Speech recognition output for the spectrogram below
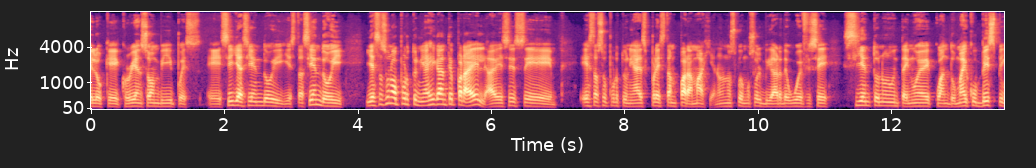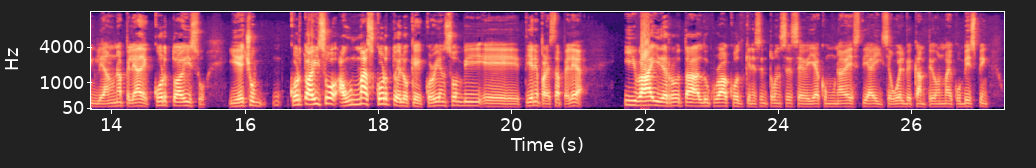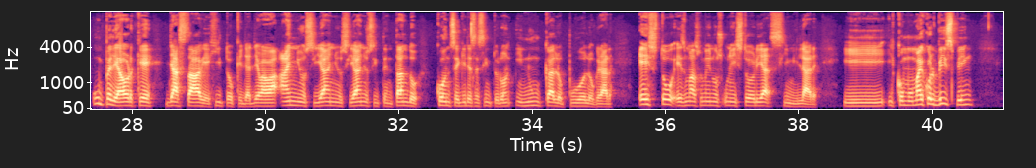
lo que Korean Zombie pues sigue haciendo y, está haciendo y, y, esta es una oportunidad gigante para él, a veces estas oportunidades prestan para magia. No nos podemos olvidar de UFC 199 cuando Michael Bisping le dan una pelea de corto aviso. Y de hecho, corto aviso aún más corto de lo que Korean Zombie eh, tiene para esta pelea. Y va y derrota a Luke Rockhold, que en ese entonces se veía como una bestia y se vuelve campeón Michael Bisping. Un peleador que ya estaba viejito, que ya llevaba años y años y años intentando conseguir ese cinturón y nunca lo pudo lograr. Esto es más o menos una historia similar. Y, como Michael Bisping,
